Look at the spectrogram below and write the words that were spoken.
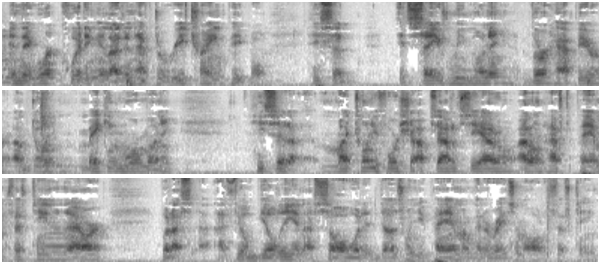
Hmm. And they weren't quitting, and I didn't have to retrain people. He said, It saved me money. They're happier. I'm doing making more money. He said, My 24 shops out of Seattle, I don't have to pay them 15 an hour. but I, I feel guilty, and I saw what it does when you pay them. I'm going to raise them all to 15.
